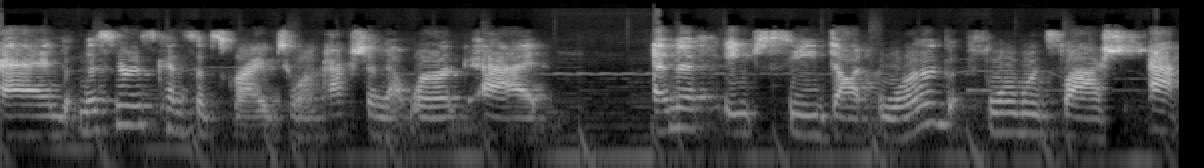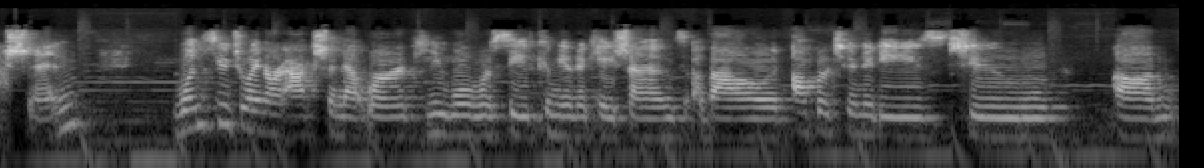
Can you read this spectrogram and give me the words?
And listeners can subscribe to our action network at mfhc.org forward slash action. Once you join our action network, you will receive communications about opportunities to um,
